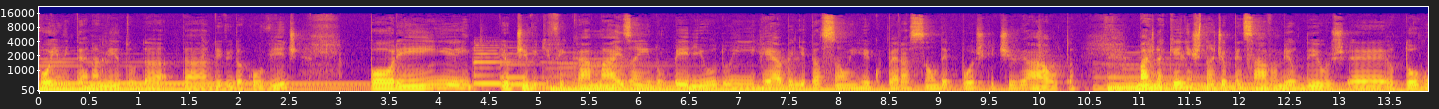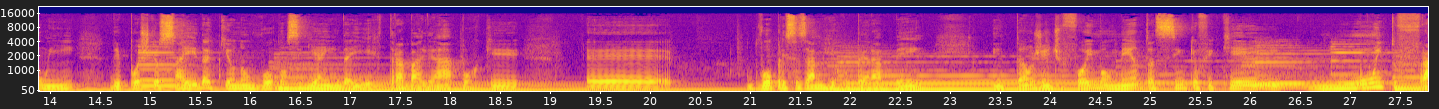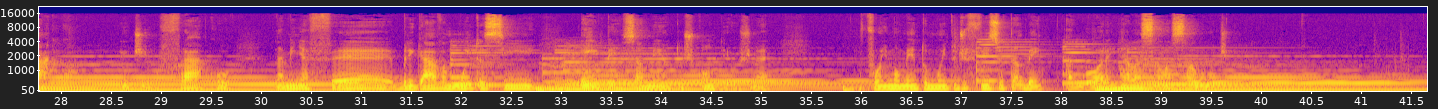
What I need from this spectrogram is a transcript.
foi um internamento da, da devido à Covid Porém, eu tive que ficar mais ainda um período em reabilitação, em recuperação depois que tive a alta. Mas naquele instante eu pensava: meu Deus, é, eu tô ruim. Depois que eu sair daqui, eu não vou conseguir ainda ir trabalhar porque é, vou precisar me recuperar bem. Então, gente, foi um momento assim que eu fiquei muito fraco. Eu digo fraco na minha fé, brigava muito assim em pensamentos com Deus, né? Foi um momento muito difícil também, agora em relação à saúde.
